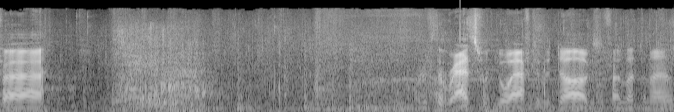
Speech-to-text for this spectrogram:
If, uh... Wonder if the rats would go after the dogs if I let them out.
